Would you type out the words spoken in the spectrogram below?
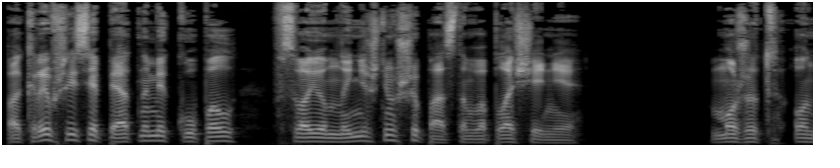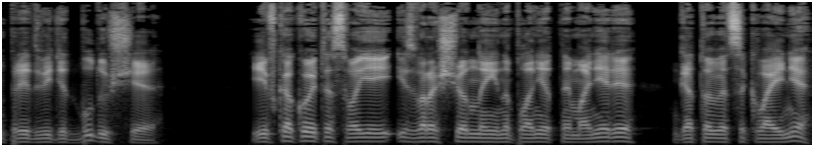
покрывшийся пятнами купол в своем нынешнем шипастом воплощении. Может, он предвидит будущее и в какой-то своей извращенной инопланетной манере готовится к войне?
